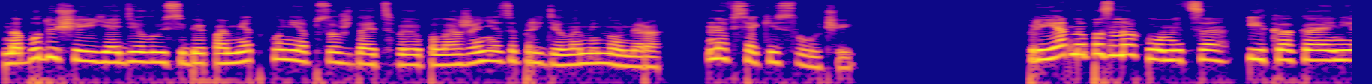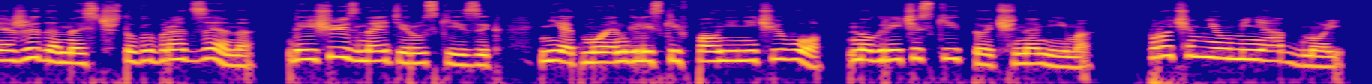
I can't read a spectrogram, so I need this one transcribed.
На будущее я делаю себе пометку не обсуждать свое положение за пределами номера. На всякий случай. «Приятно познакомиться. И какая неожиданность, что вы брат Зена. Да еще и знаете русский язык. Нет, мой английский вполне ничего, но греческий точно мимо. Впрочем, не у меня одной».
